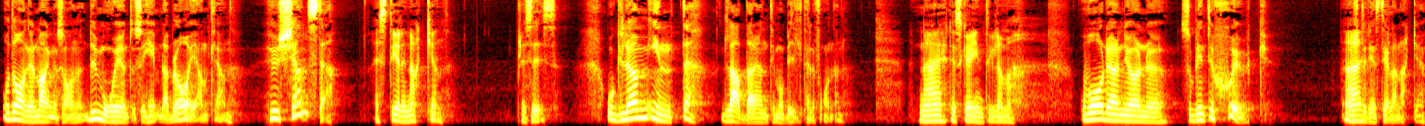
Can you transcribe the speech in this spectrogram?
Och Daniel Magnusson, du mår ju inte så himla bra egentligen. Hur känns det? Jag är stel i nacken. Precis. Och glöm inte laddaren till mobiltelefonen. Nej, det ska jag inte glömma. Och vad du än gör nu, så bli inte sjuk Nej. efter din stela nacke.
